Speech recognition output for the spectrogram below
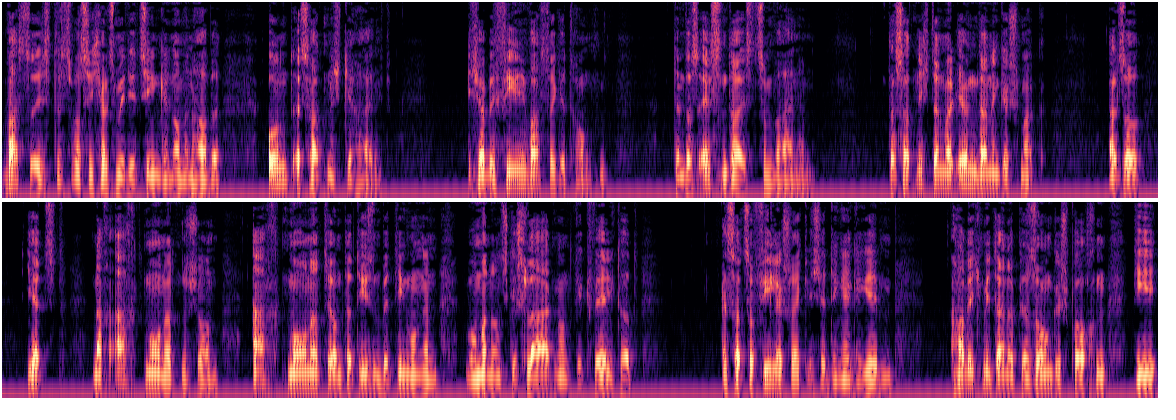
Wasser ist es, was ich als Medizin genommen habe, und es hat mich geheilt. Ich habe viel Wasser getrunken, denn das Essen da ist zum Weinen. Das hat nicht einmal irgendeinen Geschmack. Also jetzt, nach acht Monaten schon, acht Monate unter diesen Bedingungen, wo man uns geschlagen und gequält hat, es hat so viele schreckliche Dinge gegeben, habe ich mit einer Person gesprochen, die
